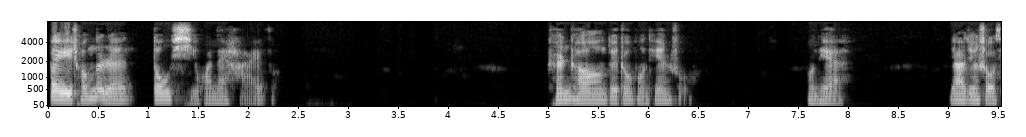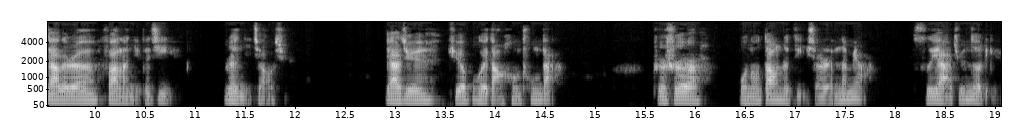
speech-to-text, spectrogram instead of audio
北城的人都喜欢那孩子。陈诚对周凤天说：“凤天。”亚军手下的人犯了你的忌，任你教训。亚军绝不会挡横冲大，只是不能当着底下人的面撕亚军的脸。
